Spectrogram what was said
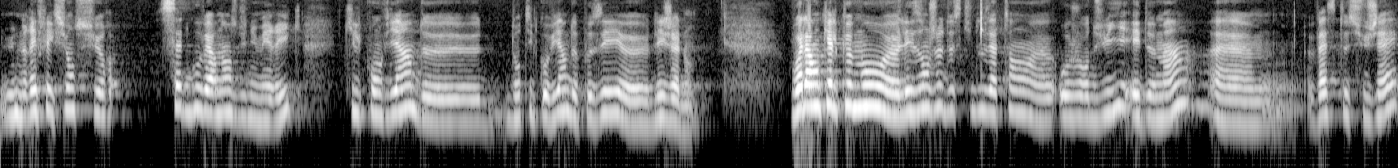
une réflexion sur cette gouvernance du numérique dont il convient de poser les jalons. Voilà en quelques mots euh, les enjeux de ce qui nous attend euh, aujourd'hui et demain. Euh, vaste sujet,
